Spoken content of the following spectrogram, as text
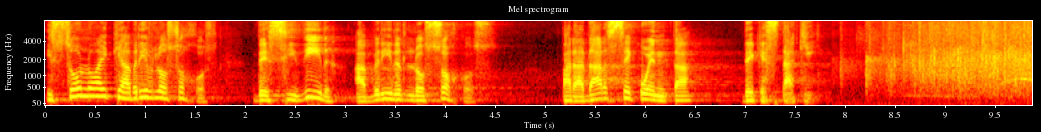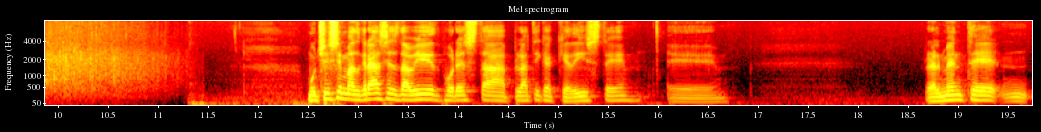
Y solo hay que abrir los ojos, decidir abrir los ojos para darse cuenta de que está aquí. Muchísimas gracias David por esta plática que diste. Eh, realmente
